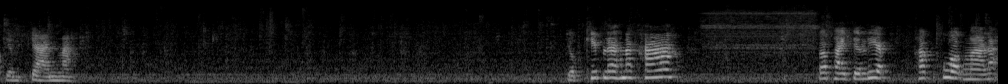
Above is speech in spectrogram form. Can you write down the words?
เตรียมจานมา จบคลิปแล้วนะคะป้าภัยจะเรียกพักพวกมาละ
